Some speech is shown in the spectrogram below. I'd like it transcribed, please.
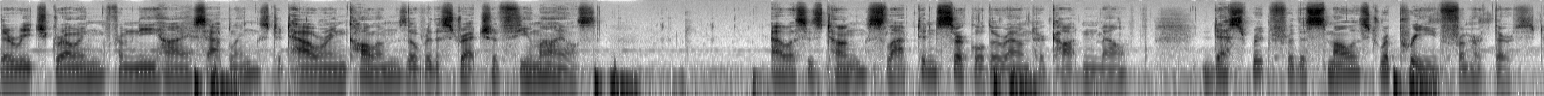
their reach growing from knee high saplings to towering columns over the stretch of few miles. Alice's tongue slapped and circled around her cotton mouth, desperate for the smallest reprieve from her thirst,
